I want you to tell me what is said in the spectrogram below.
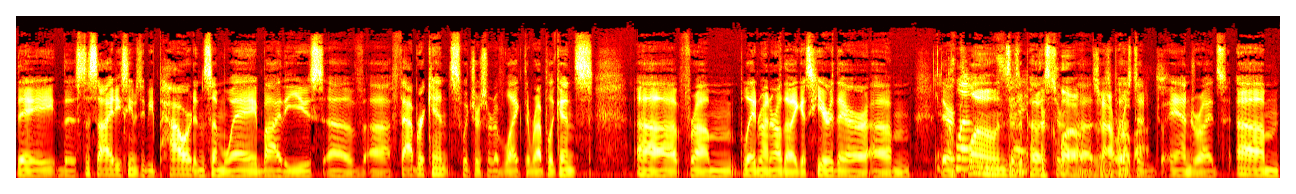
they the society seems to be powered in some way by the use of uh, fabricants, which are sort of like the replicants uh, from Blade Runner. Although I guess here they're um, they're, clones, clones, as opposed They're to uh, as opposed robots. to androids. Um,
